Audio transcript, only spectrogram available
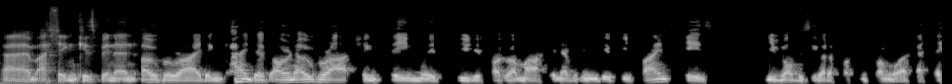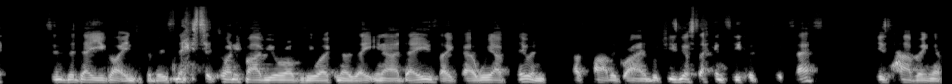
um, I think has been an overriding kind of or an overarching theme with you just talk about marketing everything you do for your clients is you've obviously got a fucking strong work ethic. Since the day you got into the business at 25, you were obviously working those 18 hour days like uh, we have too. And that's part of the grind, which is your second secret to success is having a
